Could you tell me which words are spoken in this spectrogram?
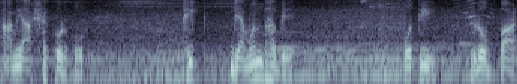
আমি আশা করব ঠিক যেমনভাবে প্রতি রোববার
